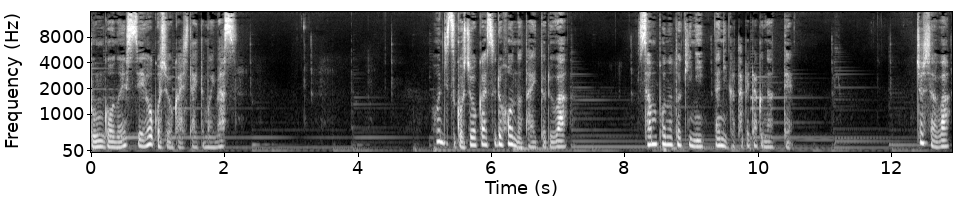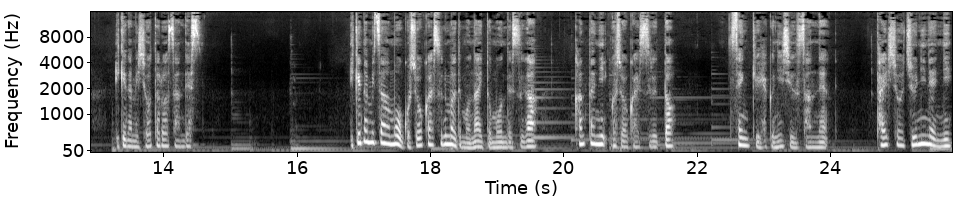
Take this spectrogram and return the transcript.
文豪のエッセイをご紹介したいと思います。本日ご紹介する本のタイトルは散歩の時に何か食べたくなって。著者は池波正太郎さんです。池波さんはもうご紹介するまでもないと思うんですが簡単にご紹介すると1923年大正12年に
